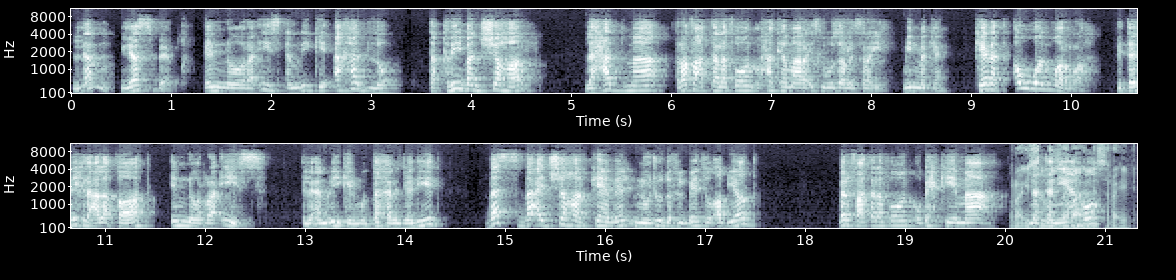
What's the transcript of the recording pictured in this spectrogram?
لم يسبق إنه رئيس أمريكي أخذ له تقريبا شهر لحد ما رفع تلفون وحكى مع رئيس الوزراء الإسرائيلي. مين ما كان. كانت أول مرة في تاريخ العلاقات إنه الرئيس الأمريكي المنتخب الجديد بس بعد شهر كامل من وجوده في البيت الأبيض بيرفع تلفون وبيحكي مع رئيس نتنياهو الإسرائيلي.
